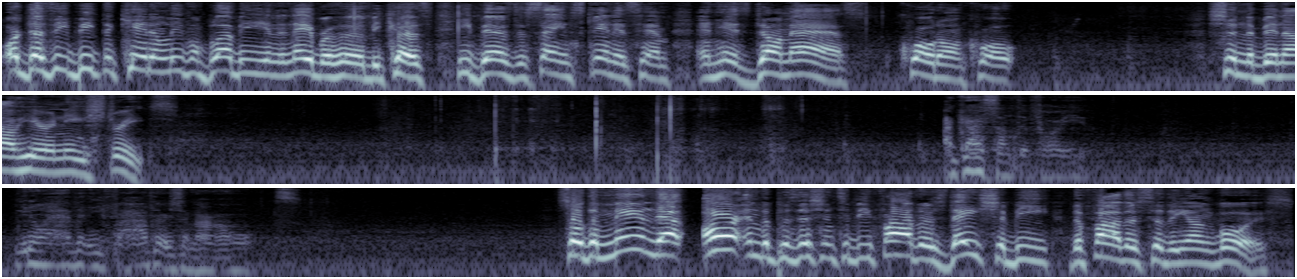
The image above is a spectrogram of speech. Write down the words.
Or does he beat the kid and leave him blubby in the neighborhood because he bears the same skin as him and his dumb ass, quote unquote, shouldn't have been out here in these streets? I got something for you. We don't have any fathers in our homes. So the men that are in the position to be fathers, they should be the fathers to the young boys.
